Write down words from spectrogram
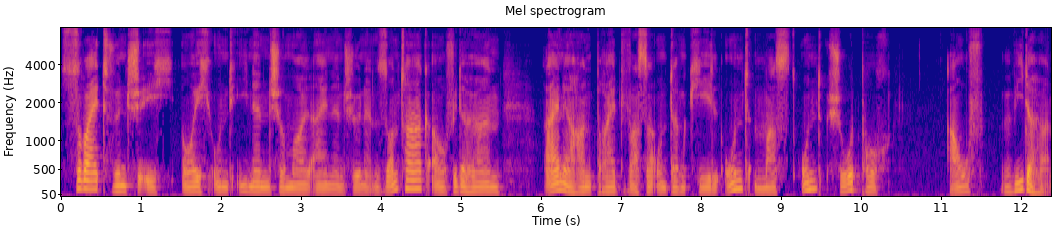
Soweit wünsche ich euch und Ihnen schon mal einen schönen Sonntag. Auf Wiederhören. Eine Handbreit Wasser unterm Kiel und Mast und Schotbruch. Auf Wiederhören.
